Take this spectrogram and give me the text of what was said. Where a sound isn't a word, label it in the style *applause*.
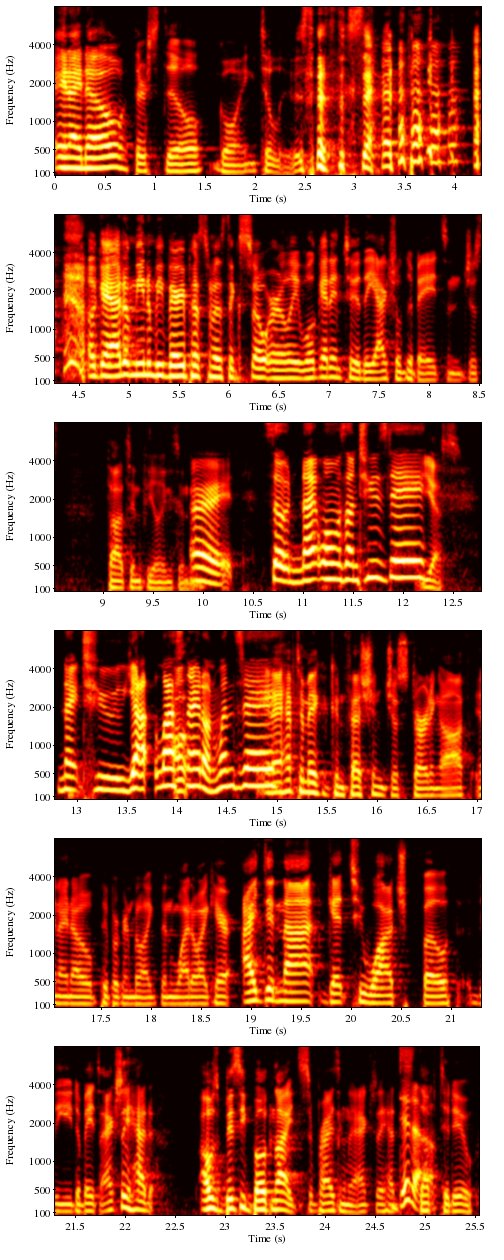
and I know they're still going to lose. *laughs* That's the sad thing. *laughs* okay, I don't mean to be very pessimistic so early. We'll get into the actual debates and just thoughts and feelings. And All right. So night one was on Tuesday. yes, Night two, yeah, last Oh, night on Wednesday. and I have to make a confession just starting off. And I know people are gonna be like, "Then why do I care?" I did not get to watch both the debates. I actually had, I was busy both nights. Surprisingly, I actually had Ditto. stuff to do.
